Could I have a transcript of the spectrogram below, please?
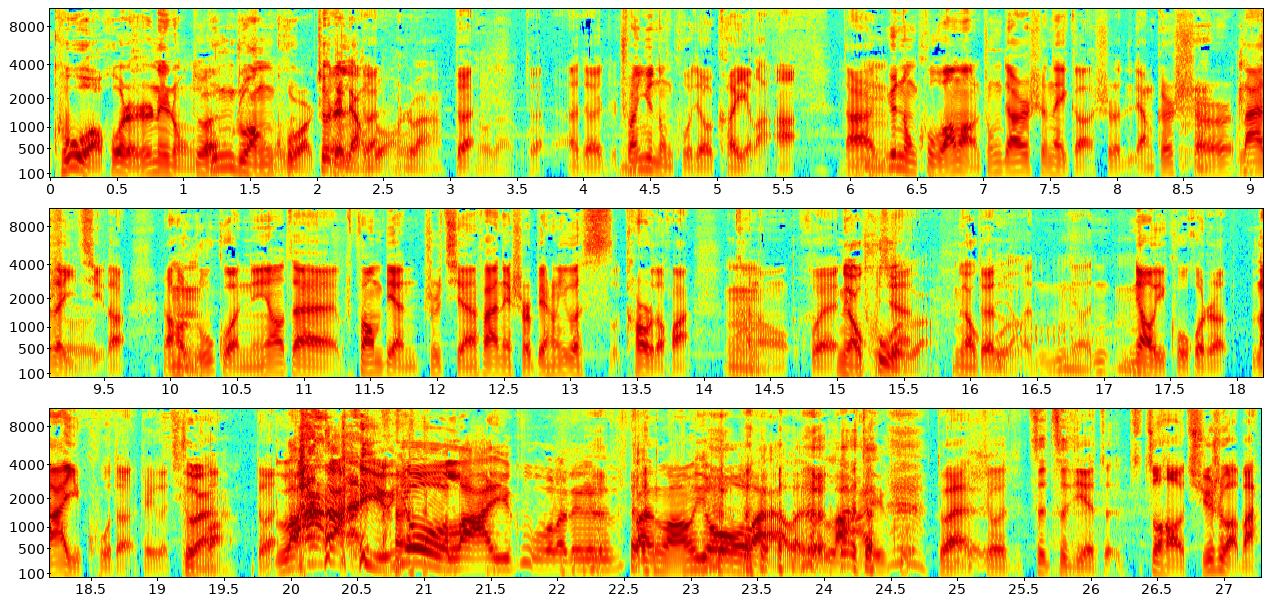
裤，或者是那种工装裤，就这两种，是吧？对，对，呃，对，穿运动裤就可以了啊。当然，运动裤往往中间是那个是两根绳儿拉在一起的。然后，如果您要在方便之前发现那绳变成一个死扣的话，可能会尿裤子、尿裤子、尿一裤或者拉一裤的这个情况。对，拉一 又拉一裤了，这个伴郎又来了，拉一裤。对，就自自己做做好取舍吧。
